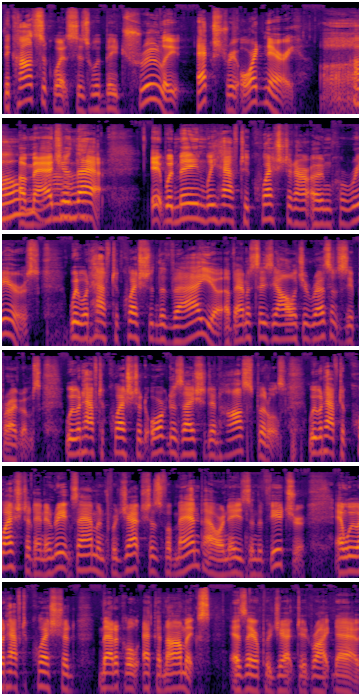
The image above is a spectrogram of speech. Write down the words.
the consequences would be truly extraordinary. Oh, Imagine my. that. It would mean we have to question our own careers. We would have to question the value of anesthesiology residency programs. We would have to question organization in hospitals. We would have to question and re examine projections for manpower needs in the future. And we would have to question medical economics as they are projected right now.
